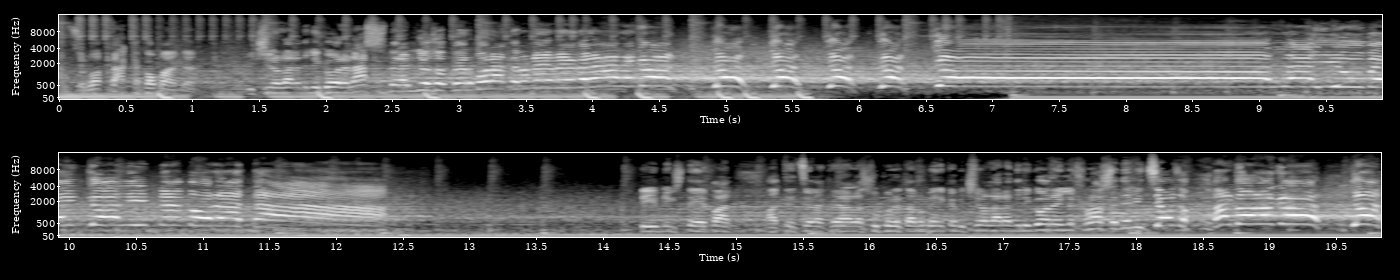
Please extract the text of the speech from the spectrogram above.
Spazio, lo attacca Coman. Vicino all'area di rigore l'assist meraviglioso per Morata non è irregolare gol Dribbling Stefan. Attenzione a creare la superiorità numerica vicino all'area di rigore. Il cross è delizioso. Al volo gol! Gol!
